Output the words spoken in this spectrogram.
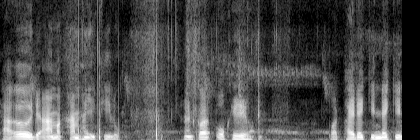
ถ้าเอ้ยเดี๋ยวอามาค้ำให้อีกทีลูกนั้นก็โอเค ปลอดภัยได้กินได้กิน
